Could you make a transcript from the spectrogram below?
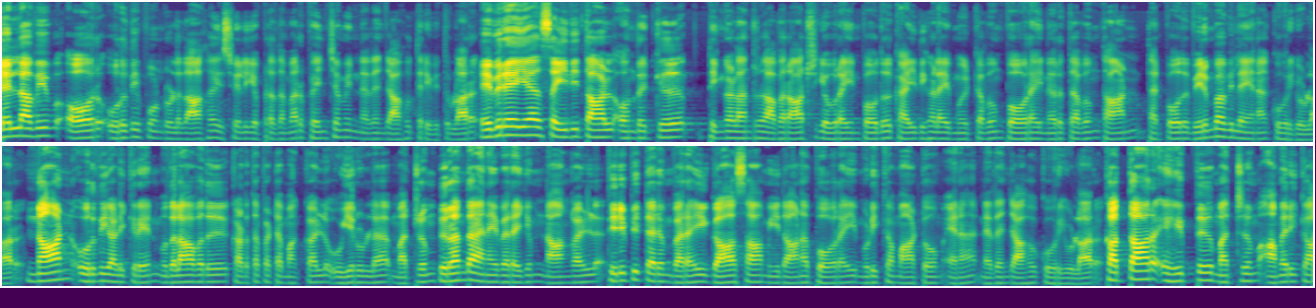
டெல் அவிவ் ஓர் உறுதி பூண்டுள்ளதாக இஸ்ரேலிய பிரதமர் பெஞ்சமின் நெதஞ்சாகு தெரிவித்துள்ளார். எவிரேய செய்தித்தாள் ஒன்றிற்கு திங்களன்று அவர் ஆற்றிய உரையின் போது கை கைதிகளை மீட்கவும் போரை நிறுத்தவும் தான் தற்போது விரும்பவில்லை என கூறியுள்ளார். நான் உறுதியளிக்கிறேன். முதலாவது கடத்தப்பட்ட மக்கள் உயிருள்ள மற்றும் இறந்த அனைவரையும் நாங்கள் திருப்பித் தரும் வரை காசா மீதான போரை முடிக்க மாட்டோம் என நெதஞ்சாக கூறியுள்ளார். கத்தார் எகிப்து மற்றும் அமெரிக்கா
